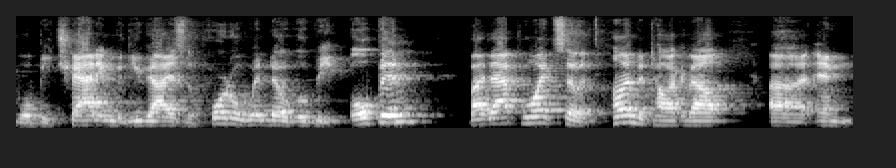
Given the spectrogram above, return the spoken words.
will be chatting with you guys, the portal window will be open by that point. So a ton to talk about. Uh, and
